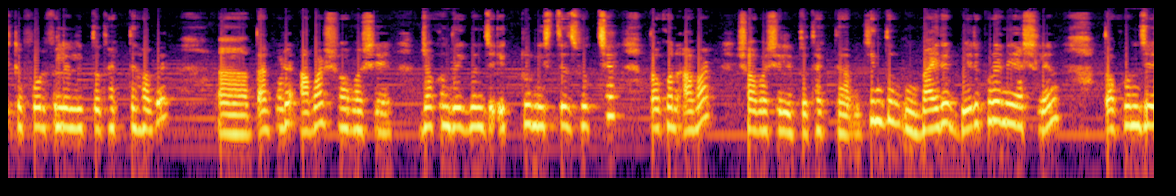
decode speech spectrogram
একটা ফোর ফেলে লিপ্ত থাকতে হবে। তারপরে আবার সহবাসে যখন দেখবেন যে একটু নিস্তেজ হচ্ছে, তখন আবার সহবাসে লিপ্ত থাকতে হবে। কিন্তু বাইরে বের করে নিয়ে আসলেন, তখন যে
